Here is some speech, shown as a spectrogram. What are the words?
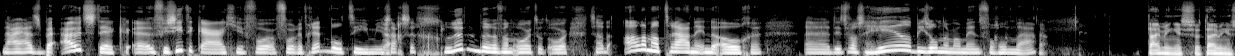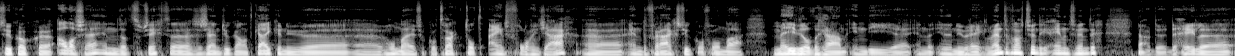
nou ja, het is bij uitstek een visitekaartje voor, voor het Red Bull team. Je Ja. zag ze glunderen van oor tot oor. Ze hadden allemaal tranen in de ogen. Dit was een heel bijzonder moment voor Honda. Timing is, eh, timing is natuurlijk ook eh, alles. Hè? In dat opzicht, eh, ze zijn natuurlijk aan het kijken nu. Honda heeft een contract tot eind volgend jaar. En de vraag is natuurlijk of Honda mee wilde gaan in, die, in, de, in de nieuwe reglementen vanaf 2021. Nou, de, de hele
